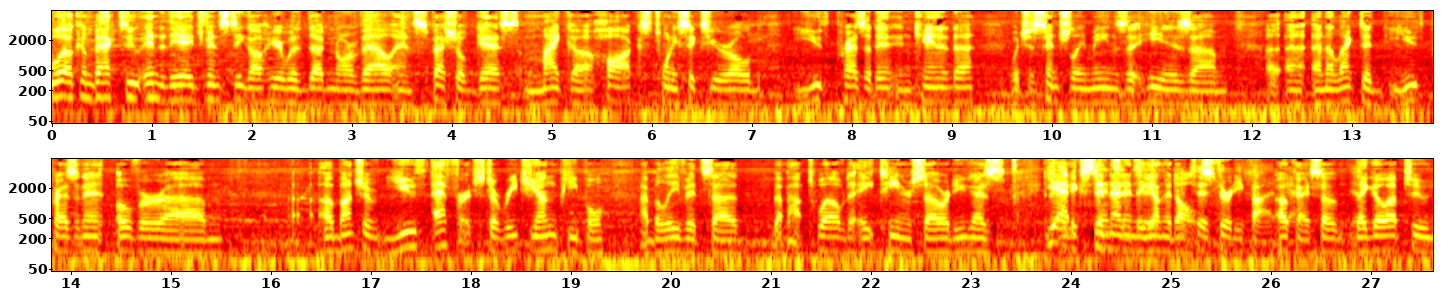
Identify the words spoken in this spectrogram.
Welcome back to End of the Age. Vince Stegall here with Doug Norvell and special guest Micah Hawkes, 26 year old youth president in Canada, which essentially means that he is um, a, a- an elected youth president over um, a bunch of youth efforts to reach young people I believe it's uh, about 12 to 18 or so, or do you guys Yeah, extend that into, into- young adults? into 35, Okay, yeah. so they go up to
